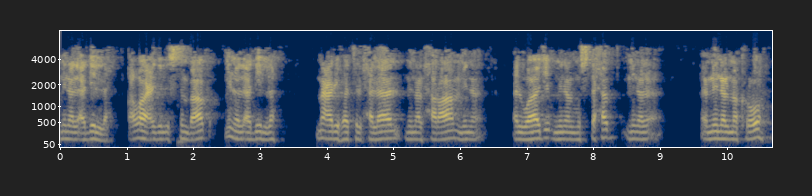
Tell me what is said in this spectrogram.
من الأدلة. قواعد الاستنباط من الأدلة. معرفة الحلال من الحرام من الواجب من المستحب من من المكروه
